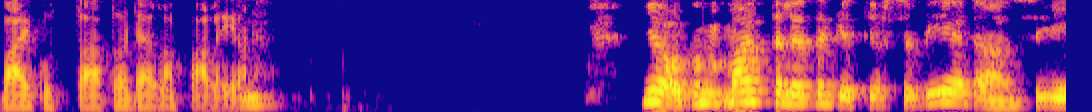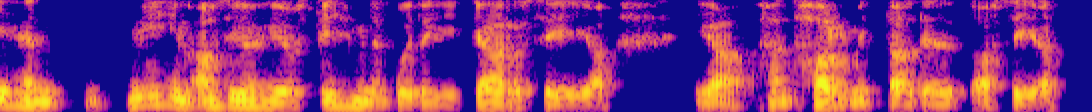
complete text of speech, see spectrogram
vaikuttaa todella paljon. Joo, kun mä ajattelen jotenkin, että jos se viedään siihen, niihin asioihin, joista ihminen kuitenkin kärsii ja, ja hän harmittaa tietyt asiat,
